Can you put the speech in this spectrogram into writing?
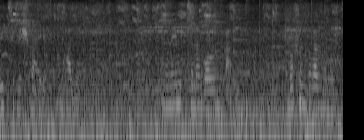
দিচ্ছে বেশ বাইরে, ভালো। মনে হচ্ছে না গরমকাল, বসন্তকাল মনে হচ্ছে।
